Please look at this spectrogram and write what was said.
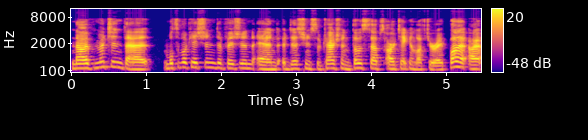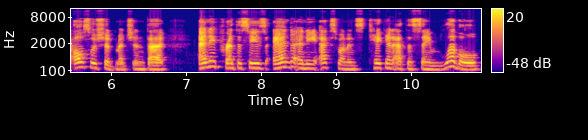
Now, I've mentioned that multiplication, division, and addition, subtraction, those steps are taken left to right, but I also should mention that any parentheses and any exponents taken at the same level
